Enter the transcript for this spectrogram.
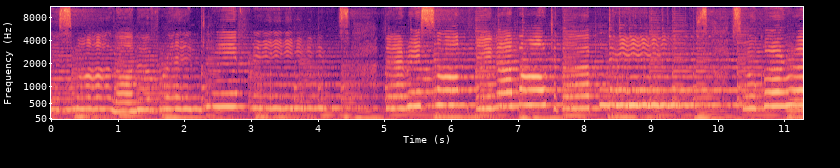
a smile on a friendly face. There is something about the place so caressing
